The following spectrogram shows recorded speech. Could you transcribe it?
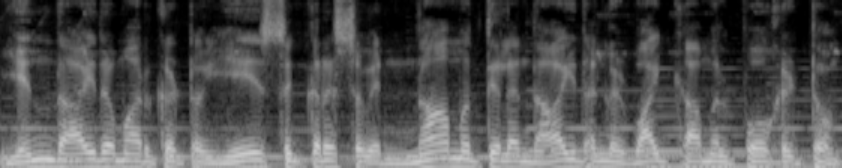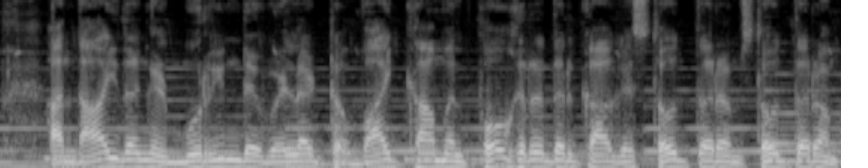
எந்த ஆயுதமாக இருக்கட்டும் ஏசு கிறிஸ்துவின் நாமத்தில் அந்த ஆயுதங்கள் வாய்க்காமல் போகட்டும். அந்த ஆயுதங்கள் முறிந்து விழட்டும். வாய்க்காமல் போகிறதற்காக ஸ்தோத்திரம் ஸ்தோத்திரம்.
